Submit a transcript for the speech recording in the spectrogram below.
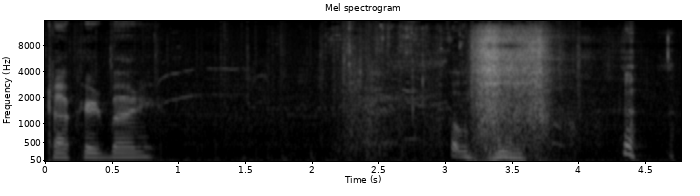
tuckered, buddy.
